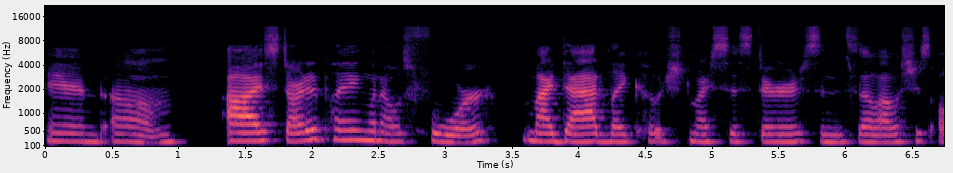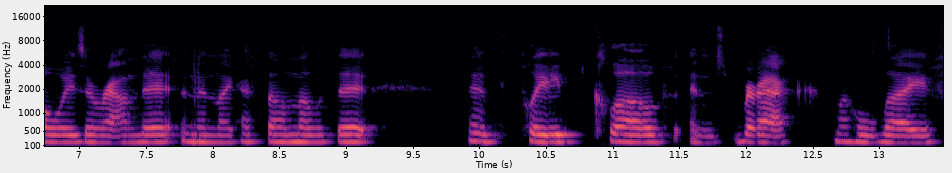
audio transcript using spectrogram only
And um, I started playing when I was four. My dad like coached my sisters, and so I was just always around it. And then like I fell in love with it. I've played club and rec my whole life.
